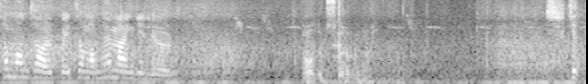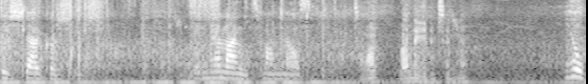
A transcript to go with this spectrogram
Tamam Tarık Bey tamam hemen geliyorum. Ne oldu bir sorun mu var? Şirkette işler karışmış. Benim hemen gitmem lazım. Tamam ben de geleyim seninle. Yok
